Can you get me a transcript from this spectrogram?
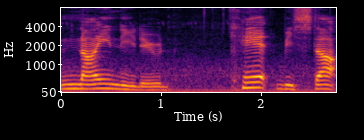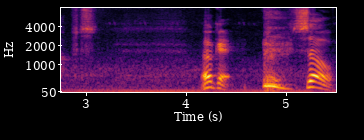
90, dude. Can't be stopped. Okay, so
